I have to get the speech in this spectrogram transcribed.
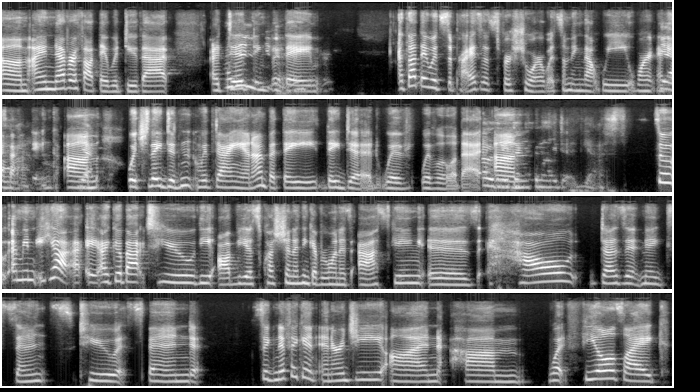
Um, I never thought they would do that. I, I did think either. that they I thought they would surprise us for sure with something that we weren't yeah. expecting. Um, yeah. which they didn't with Diana, but they they did with with Lilibet. Oh, they um, definitely did. Yes. So, I mean, yeah, I, I, go back to the obvious question I think everyone is asking is how does it make sense to spend significant energy on um, what feels like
